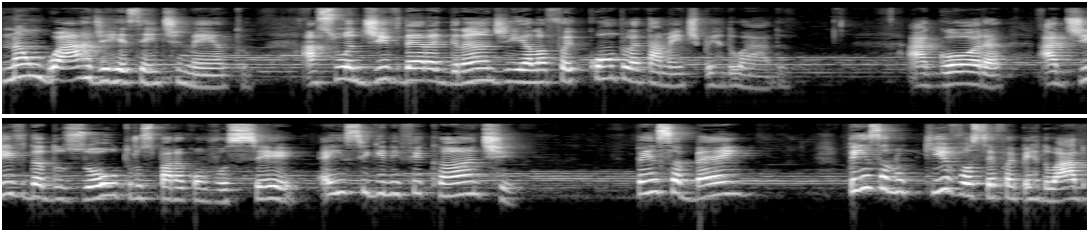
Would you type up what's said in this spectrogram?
Não guarde ressentimento. A sua dívida era grande e ela foi completamente perdoada. Agora, a dívida dos outros para com você é insignificante. Pensa bem. Pensa no que você foi perdoado,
